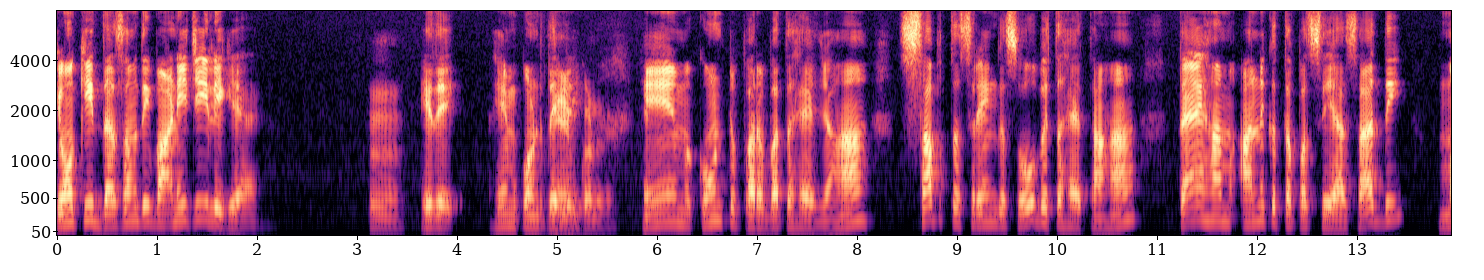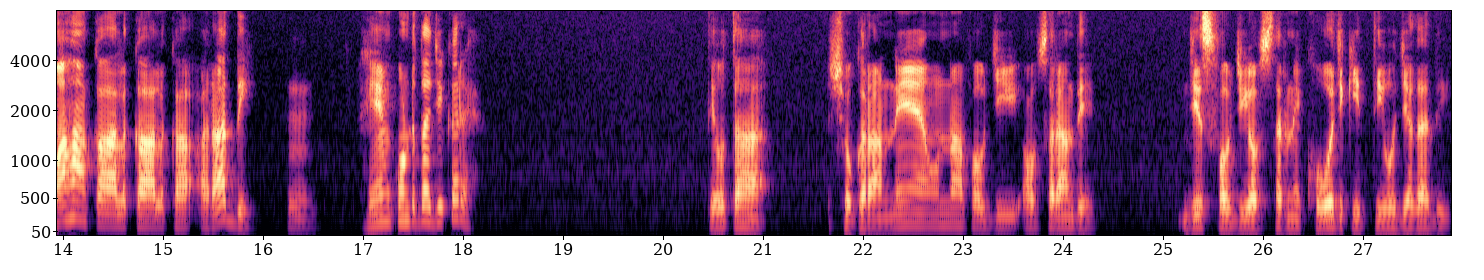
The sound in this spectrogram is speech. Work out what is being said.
ਕਿਉਂਕਿ ਦਸਮ ਦੀ ਬਾਣੀ 'ਚ ਹੀ ਲਿਖਿਆ ਹੈ। ਹੂੰ। ਇਹਦੇ ਹੇਮਕੁੰਟ ਤੇ ਲਈ। ਹੇਮਕੁੰਟ ਪਰਬਤ ਹੈ ਜਹਾਂ ਸਪਤ ਸ੍ਰਿੰਗ ਸੋਭਿਤ ਹੈ ਤਹਾਂ ਤੈ ਹਮ ਅਨਕ ਤਪੱਸਿਆ ਸਾਧੀ ਮਹਾਕਾਲ ਕਾਲ ਕਾ ਅਰਾਧੀ। ਹੂੰ। ਹੇਮਕੁੰਟ ਦਾ ਜ਼ਿਕਰ ਹੈ। ਤੇ ਉਹ ਤਾਂ ਸ਼ੁਕਰਾਨੇ ਆ ਉਹਨਾਂ ਫੌਜੀ ਅਫਸਰਾਂ ਦੇ। ਜਿਸ ਫੌਜੀ ਅਫਸਰ ਨੇ ਖੋਜ ਕੀਤੀ ਉਹ ਜਗ੍ਹਾ ਦੀ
